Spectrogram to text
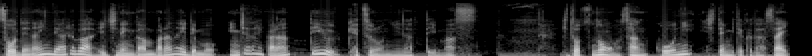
そうでないんであれば1年頑張らないでもいいんじゃないかなっていう結論になっています。一つの参考にしてみてください。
